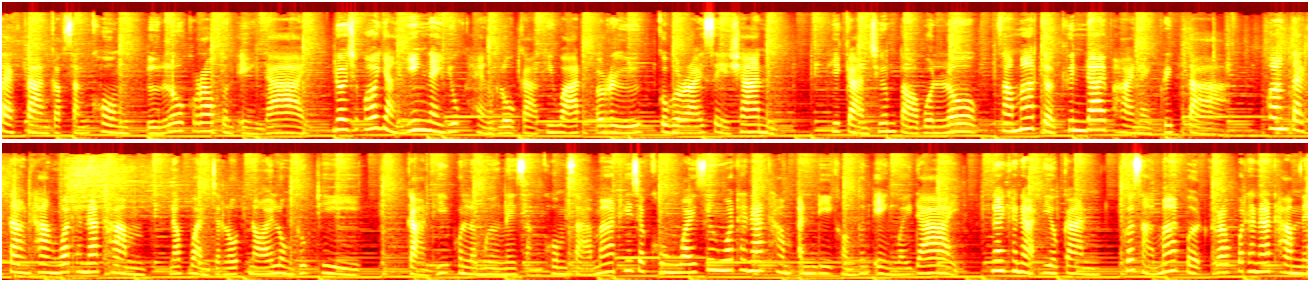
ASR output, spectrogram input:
แตกต่างกับสังคม หรือโลกรอบตนเองได้ โดยเฉพาะอย่างยิ่งในยุคแห่งโลกาภิวัตน์หรือ globalization ที่การเชื่อมต่อบนโลกสามารถเกิดขึ้นได้ภายในพริบตา ความแตกต่างทางวัฒนธรรม นับวันจะลดน้อยลงทุกที การที่พลเมืองในสังคมสามารถที่จะคงไว้ซึ่งวัฒนธรรมอันดีของตนเองไว้ได้ ในขณะเดียวกันก็สามารถเปิดรับวัฒนธรรมใน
